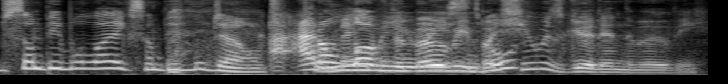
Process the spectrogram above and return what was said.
some people like, some people don't. I, I don't many, love the movie, reasons. but she was good in the movie.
